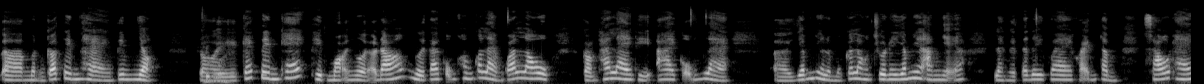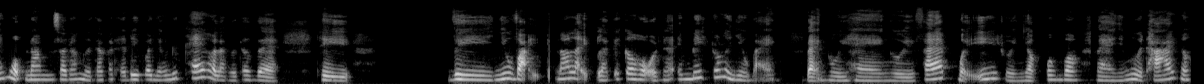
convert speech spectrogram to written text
À, mình có team Hàn team Nhật rồi, rồi. các team khác thì mọi người ở đó người ta cũng không có làm quá lâu. Còn Thái Lan thì ai cũng là uh, giống như là một cái long journey giống như anh vậy á là người ta đi qua khoảng tầm 6 tháng một năm sau đó người ta có thể đi qua những nước khác hoặc là người ta về. Thì vì như vậy nó lại là cái cơ hội để em biết rất là nhiều bạn bạn người Hàn người Pháp Mỹ rồi Nhật vân vân và những người Thái nữa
